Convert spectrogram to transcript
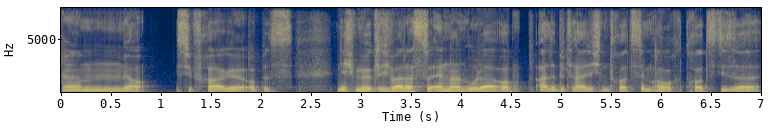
Ähm, ja, ist die Frage, ob es nicht möglich war, das zu ändern oder ob alle Beteiligten trotzdem auch trotz dieser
